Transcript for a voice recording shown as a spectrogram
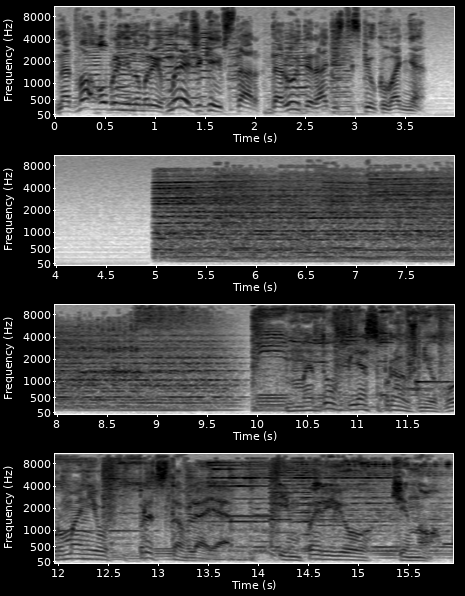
на два обрані номери в мережі Київстар. Даруйте радість спілкування. Медов для справжніх гурманів представляє імперію кіно.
